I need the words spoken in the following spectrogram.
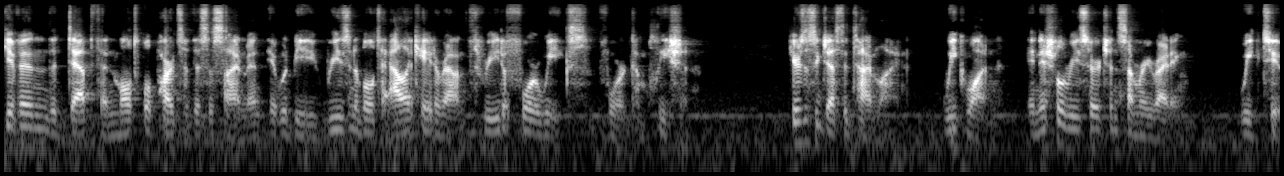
Given the depth and multiple parts of this assignment, it would be reasonable to allocate around three to four weeks for completion. Here's a suggested timeline. Week 1, initial research and summary writing. Week 2,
